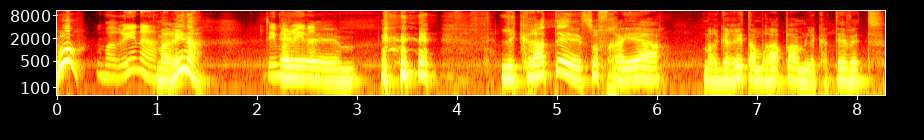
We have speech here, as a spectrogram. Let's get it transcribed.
וואו, מרינה. מרינה. אותי מרינה. אמ, לקראת אה, סוף חייה, מרגרית אמרה פעם לכתבת,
